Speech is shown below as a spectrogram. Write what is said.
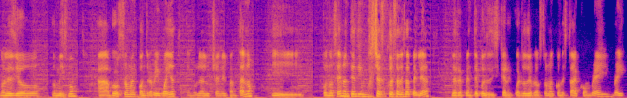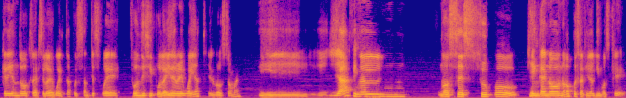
no les dio lo mismo. A Braun Strowman contra Bray Wyatt en una lucha en el pantano. Y pues no sé, no entendí muchas cosas de esa pelea. De repente, pues que recuerdo de Braun Strowman cuando estaba con Bray, Bray queriendo traérselo de vuelta, pues antes fue fue un discípulo ahí de Bray Wyatt, el Rostoman. Y, ya al final no se supo quién ganó, ¿no? Pues al final vimos que,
